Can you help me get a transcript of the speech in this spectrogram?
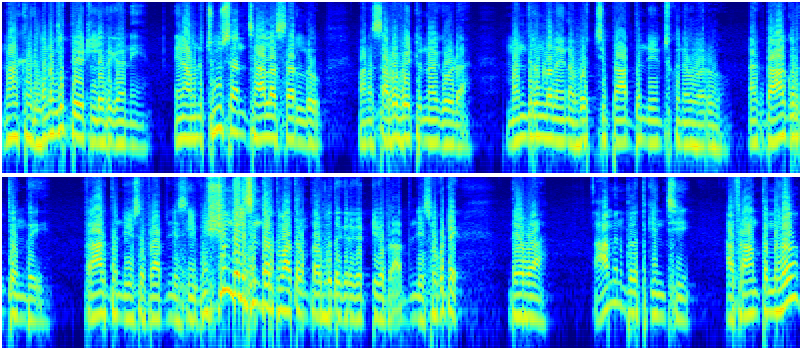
నాకు అది వినబుద్ధి వేయట్లేదు కానీ నేను ఆమెను చూశాను చాలాసార్లు మన సభ పెట్టినా కూడా. మందిరంలోనైనా వచ్చి ప్రార్థన చేయించుకునేవారు. నాకు బాగా గుర్తుంది ప్రార్థన చేసి ప్రార్థన చేసి ఈ విషయం తెలిసిన తర్వాత మాత్రం ప్రభు దగ్గర గట్టిగా ప్రార్థన చేసి ఒకటే దేవా ఆమెను బ్రతికించి ఆ ప్రాంతంలో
